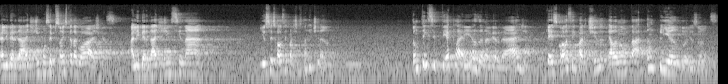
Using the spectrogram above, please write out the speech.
a liberdade de concepções pedagógicas, a liberdade de ensinar. E isso a escola sem partido está retirando. Então tem que se ter clareza, na verdade, que a escola sem partido ela não está ampliando horizontes,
